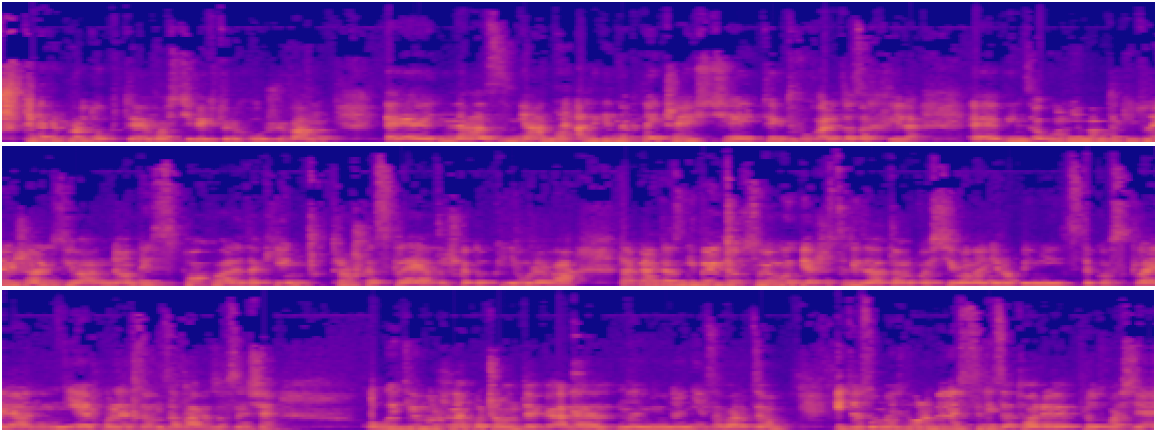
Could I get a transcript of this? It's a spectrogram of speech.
cztery produkty właściwie, których używam. E, na zmianę, ale jednak najczęściej tych dwóch, ale to za chwilę, więc ogólnie mam taki tutaj żel z Joanny, on jest spoko, ale taki troszkę skleja, troszkę dupki nie urywa, ta pianka z Nivea to w sumie mój pierwszy stylizator, właściwie ona nie robi nic, tylko skleja, nie polecam za bardzo, w sensie ujdzie może na początek, ale no, no nie za bardzo. I to są moje dwa ulubione stylizatory, plus właśnie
